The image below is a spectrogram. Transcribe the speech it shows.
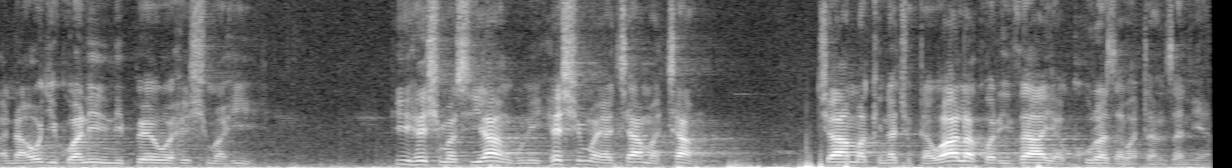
anahoji kwa nini nipewe heshima hii. Hii heshima si yangu, ni heshima ya chama changu, chama kinachotawala kwa ridhaa ya kura za Watanzania.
